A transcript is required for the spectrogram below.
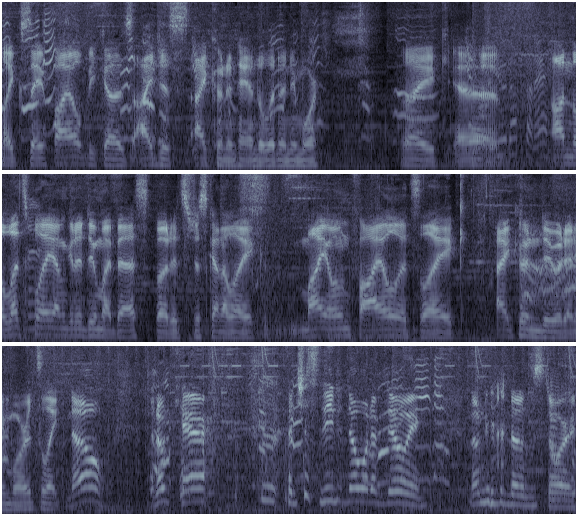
like save file because I just I couldn't handle it anymore. Like uh, on the Let's Play, I'm gonna do my best, but it's just kind of like my own file. It's like I couldn't do it anymore. It's like no, I don't care. I just need to know what I'm doing. I don't need to know the story.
